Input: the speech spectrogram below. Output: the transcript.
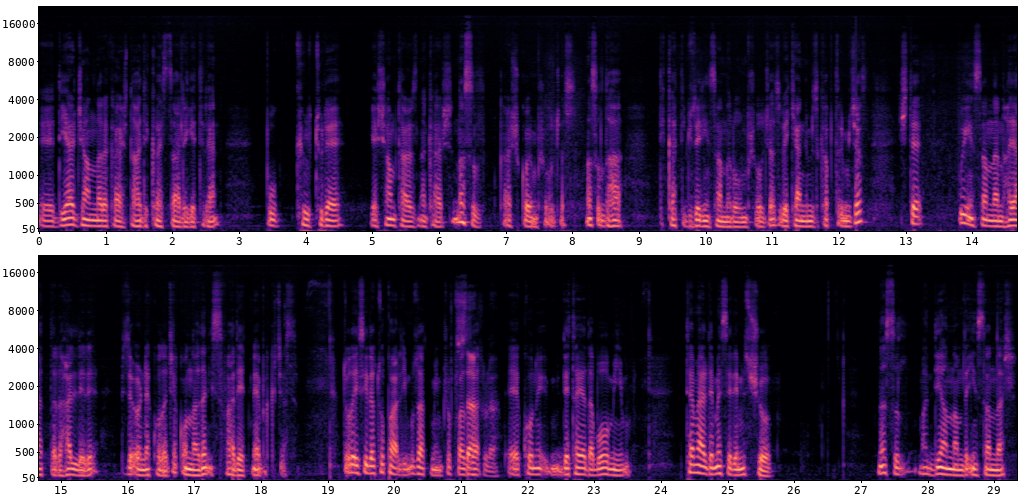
e, diğer canlılara karşı daha dikkatsiz hale getiren bu kültüre, yaşam tarzına karşı nasıl karşı koymuş olacağız? Nasıl daha dikkatli, güzel insanlar olmuş olacağız ve kendimizi kaptırmayacağız? İşte bu insanların hayatları, halleri bize örnek olacak. Onlardan istifade etmeye bakacağız. Dolayısıyla toparlayayım, uzatmayayım. Çok fazla e, konu detaya da boğmayayım. Temelde meselemiz şu. Nasıl maddi anlamda insanlar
